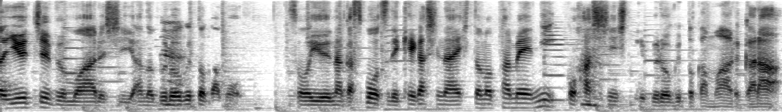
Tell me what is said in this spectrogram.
YouTube もあるしあのブログとかも、そういうなんかスポーツで怪我しない人のためにこう発信してるブログとかもあるから、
